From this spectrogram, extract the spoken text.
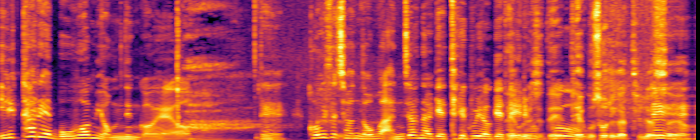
일탈의 모험이 없는 거예요. 아, 네. 거기서 전 너무 안전하게 대구역에 대구에서 내렸고 내, 대구 소리가 들렸어요. 네.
